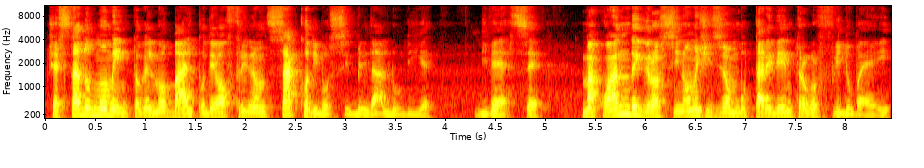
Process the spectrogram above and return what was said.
C'è stato un momento che il mobile poteva offrire un sacco di possibilità ludiche diverse, ma quando i grossi nomi ci si sono buttati dentro col free to play,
